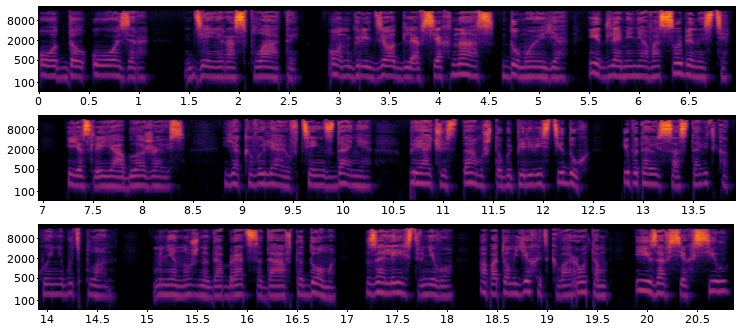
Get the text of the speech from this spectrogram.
отдал у озера. День расплаты. Он грядет для всех нас, думаю я, и для меня в особенности, если я облажаюсь. Я ковыляю в тень здания, прячусь там, чтобы перевести дух, и пытаюсь составить какой-нибудь план. Мне нужно добраться до автодома, залезть в него, а потом ехать к воротам и изо всех сил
